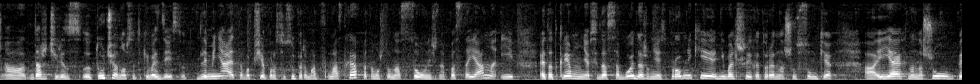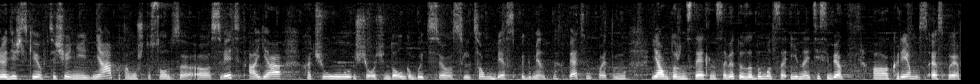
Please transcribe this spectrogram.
даже через тучу оно все-таки воздействует. Для меня это вообще просто супер must-have, потому что у нас солнечно постоянно, и этот крем у меня всегда с собой, даже у меня есть пробники небольшие, которые я ношу в сумке, а, и я их наношу периодически в течение дня, потому что солнце а, светит, а я хочу еще очень долго быть э, с лицом без пигментных пятен, поэтому я вам тоже настоятельно советую задуматься и найти себе крем с SPF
